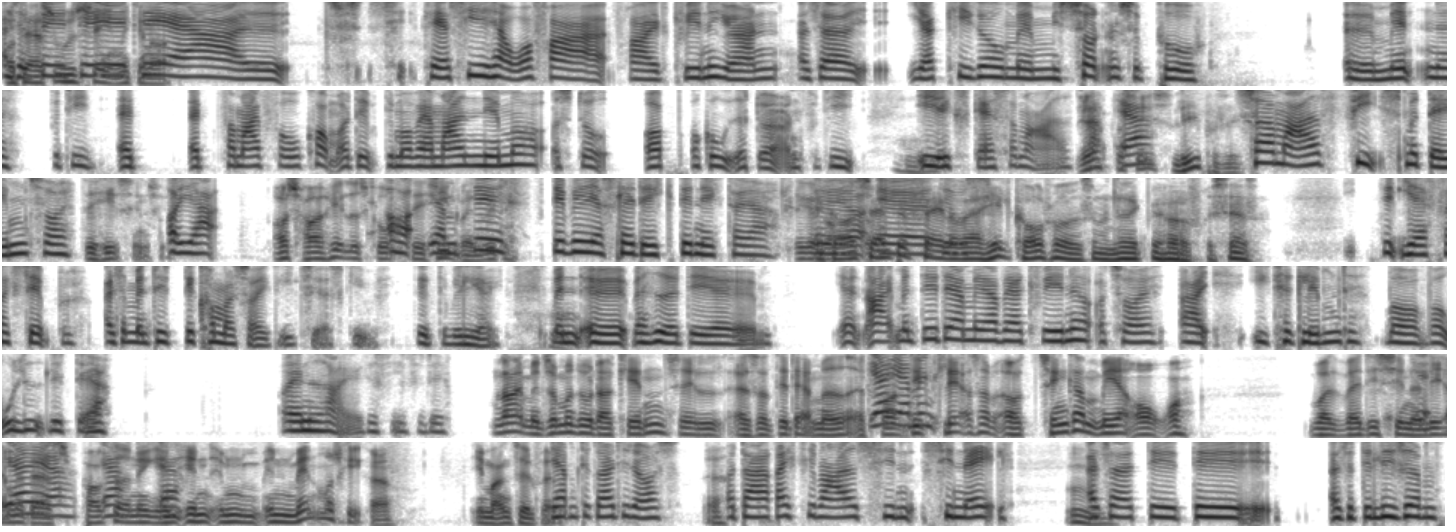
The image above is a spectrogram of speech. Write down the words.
Altså, deres det, udseende det, det er, øh, kan jeg sige herover fra, fra et kvindehjørne, altså, jeg kigger jo med misundelse på øh, mændene, fordi at, at for mig forekommer, det, det må være meget nemmere at stå op og gå ud af døren, fordi mm. I ikke skal så meget. Ja, Der er præcis. lige præcis. så meget fis med dametøj, Det er helt sindssygt. og jeg, Også højhældet sko, og, det er helt jamen, vanvittigt. det, det vil jeg slet ikke, det nægter jeg. Det kan Jeg jeg kan godt. også øh, anbefale det er at være helt korthåret, så man heller ikke behøver at frisere sig. Det, ja, for eksempel. Altså, men det, det kommer så ikke lige til at ske. Det, det vil jeg ikke. Men øh, hvad hedder det? Øh, ja, nej, men det der med at være kvinde og tøj, ej, I kan glemme det, hvor, hvor ulideligt det er. Og andet har jeg ikke at sige til det. Nej, men så må du da kende til altså det der med, at Ja, folk ja, de men- klæder sig og tænker mere over, hvad, hvad de signalerer Ja, ja, med deres ja, påklædning, ja, end, end, end, end mænd måske gør i mange tilfælde. Jamen, det gør de da også. Ja. Og der er rigtig meget sin, signal. Mm. Altså, det, det, altså, det er ligesom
